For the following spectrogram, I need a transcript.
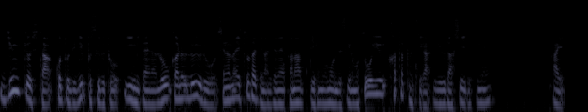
準拠したことでリップするといいみたいなローカルルールを知らない人たちなんじゃないかなっていうふうに思うんですけどもそういう方たちがいるらしいですね。はい。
